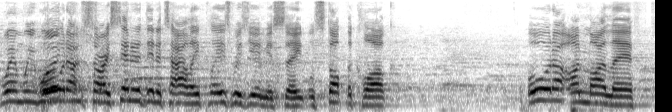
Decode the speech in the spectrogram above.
when we worked, Order. Sorry, Senator Di Natale, please resume your seat. We'll stop the clock. Order on my left.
